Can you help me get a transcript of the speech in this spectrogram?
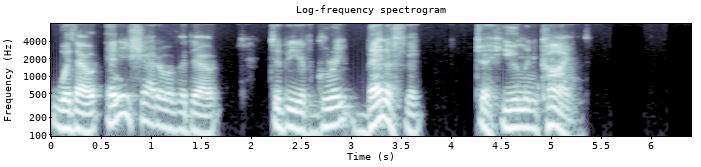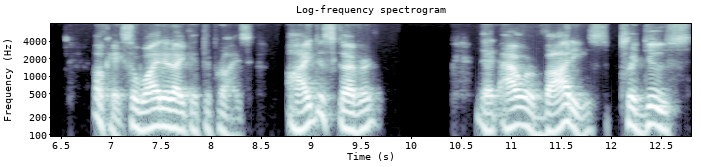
without any shadow of a doubt to be of great benefit to humankind. Okay, so why did I get the prize? I discovered that our bodies produce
